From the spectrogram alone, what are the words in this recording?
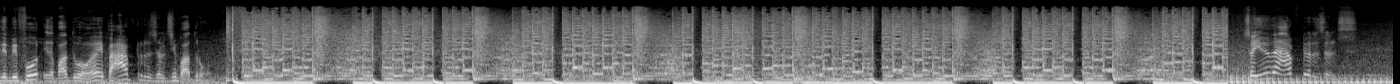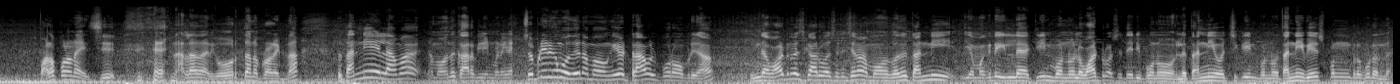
இது பிஃபோர் இதை பார்த்துக்கோங்க. இப்போ ஆஃப்டர் ரிசல்ட்ஸையும் பார்த்துருவோம். ஸோ இதுதான் ஆஃப்டர் ரிசல்ட்ஸ் பளபளன்னு ஆயிடுச்சு நல்லா தான் இருக்குது ஒருத்தான ப்ராடக்ட் தான். ஸோ தண்ணியே இல்லாமல் நம்ம வந்து கார் க்ளீன் பண்ணிக்கலாம். ஸோ இப்படி இருக்கும்போது நம்ம அங்கேயோ ட்ராவல் போகிறோம் அப்படின்னா இந்த வாட்டர்லெஸ் கார் வாஷ் இருந்துச்சுன்னா நம்ம வந்து தண்ணி நம்மக்கிட்ட இல்லை க்ளீன் பண்ணணும். இல்லை வாட்டர் வாஷை தேடி போகணும். இல்லை தண்ணியை வச்சு க்ளீன் பண்ணணும். தண்ணி வேஸ்ட் பண்ணுற கூட இல்லை.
